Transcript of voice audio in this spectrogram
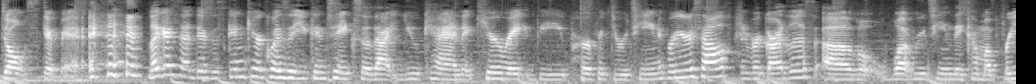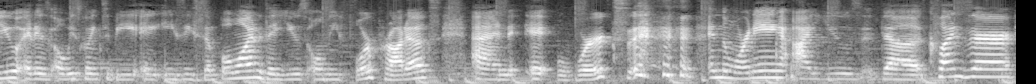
don't skip it. like I said, there's a skincare quiz that you can take so that you can curate the perfect routine for yourself. And regardless of what routine they come up for you, it is always going to be a easy, simple one. They use only four products and it works. In the morning, I use the cleanser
